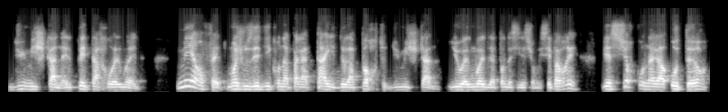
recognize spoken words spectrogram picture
du Mishkan, El Pétar Oel Moed, mais en fait, moi, je vous ai dit qu'on n'a pas la taille de la porte du Mishkan, du Oel Moed, de la tente d'assignation, mais ce n'est pas vrai. Bien sûr qu'on a la hauteur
